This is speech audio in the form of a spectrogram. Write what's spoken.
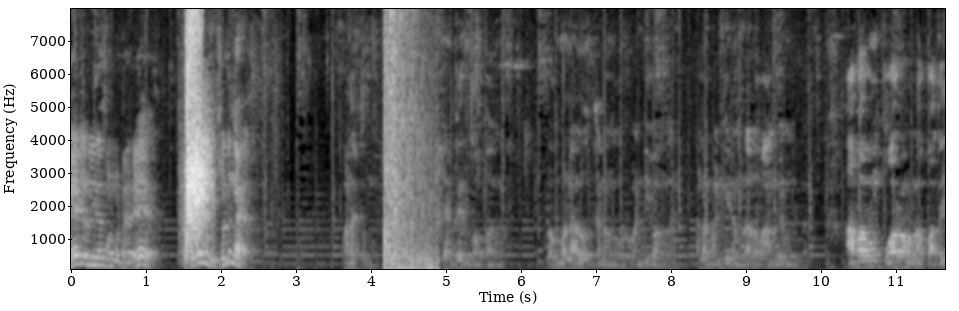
ரேட்டர் தான் ஃபோன் பண்றாரு. சொல்லுங்க. வணக்கம். என் பேர் பாப்பாங்க ரொம்ப நாள் ஒரு கனவு ஒரு வண்டி வாங்கினேன் ஆனால் வண்டி நம்மளால் வாங்கவே முடியல. அவன் போகிறவங்களாம் பார்த்தா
